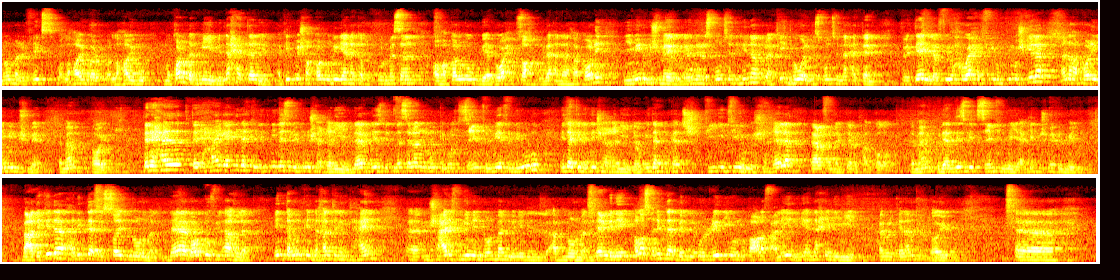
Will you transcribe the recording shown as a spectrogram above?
normal reflex ولا hyper ولا hypo مقارنة بمين؟ بالناحيه الثانية أكيد مش هقارنه بيه أنا كدكتور مثلا أو هقارنه بواحد صاحبه لا أنا هقارن يمينه بشماله لأن ال response اللي هنا أكيد هو ال response الناحية الثانية فبالتالي لو في واحد فيهم فيه مشكلة أنا هقارن يمين بشمال تمام؟ طيب. تاني حاجة تاني حاجة إيدك الاثنين لازم يكونوا شغالين. ده بنسبة مثلا ممكن نقول 90% في ال neuro إيدك الاثنين شغالين. لو إيدك ما كانتش في إيد فيهم مش شغالة اعرف إنك بتعمل حاجة غلط. تمام؟ وده بنسبة 90% أكيد مش 100% بعد كده هنبدأ بال side normal ده برضو في الأغلب. أنت ممكن دخلت الامتحان آه، مش عارف مين ال normal من ال abnormal هنعمل إيه؟ خلاص هنبدأ بال already والمتعارف عليه اللي هي الناحية اليمين. حلو الكلام؟ طيب. آه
